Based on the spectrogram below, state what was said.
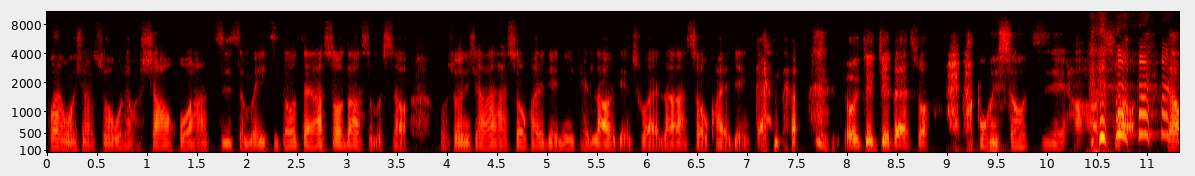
不然我想说我的小火，它汁怎么一直都在？要收到什么时候？”我说：“你想让它收快一点，你也可以捞一点出来，让它收快一点干啊。”我就觉得说：“哎，他不会收汁哎，好好笑。”那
